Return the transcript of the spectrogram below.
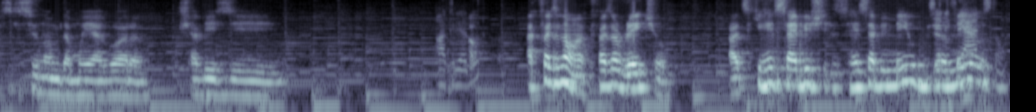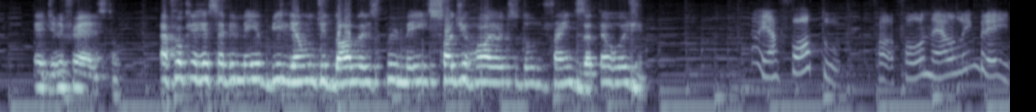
esqueci o nome da mulher agora, Charlize. A criadora. A que faz não, a que faz a Rachel. Ela disse que recebe recebe meio Jennifer meio Aniston. é Jennifer Aniston. Ela falou que recebe meio bilhão de dólares por mês só de royalties do Friends até hoje. Não, e a foto, fa- falou nela, eu lembrei.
